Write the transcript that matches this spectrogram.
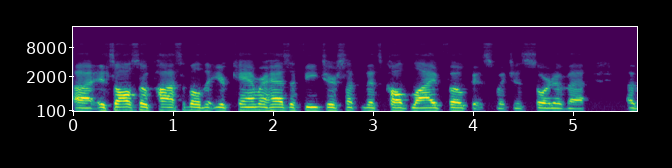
Uh, it's also possible that your camera has a feature something that's called live focus, which is sort of a, a,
